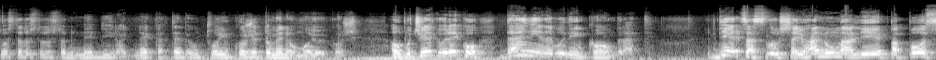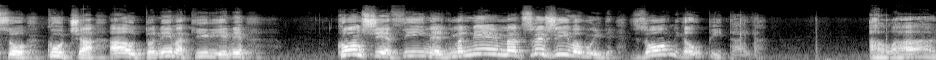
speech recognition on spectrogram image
dosta, dosta, dosta, ne diraj, neka tebe u tvojim kože, to mene u mojoj koži. A u početku bi rekao, daj mi je da budem kom, brate. Djeca slušaju, Hanuma lijepa, posao, kuća, auto, nema kirije, nema... Komšije fine, ma nema, sve živo mu ide. Zovni ga, upitaj ga. Allah,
